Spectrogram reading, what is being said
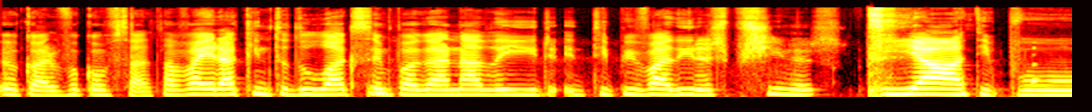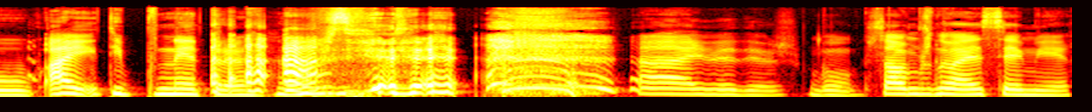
Agora, vou confessar. Estava a ir à Quinta do Lago sem pagar nada e ir, tipo, invadir as piscinas. E há, tipo. Ai, tipo, netra. não perceber? Ai, meu Deus. Bom, estávamos no ASMR.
